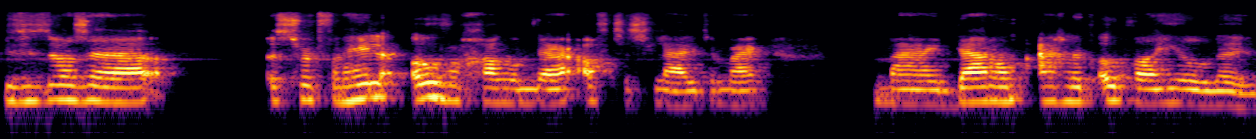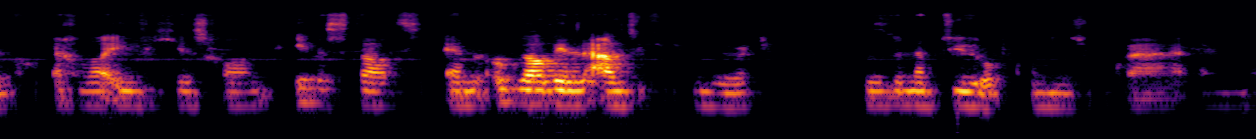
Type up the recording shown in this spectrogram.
dus het was een soort van hele overgang om daar af te sluiten. Maar maar daarom eigenlijk ook wel heel leuk. Echt wel eventjes gewoon in de stad. En ook wel weer een autootje gebeurd. Dat we de natuur op konden zoeken. En uh,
